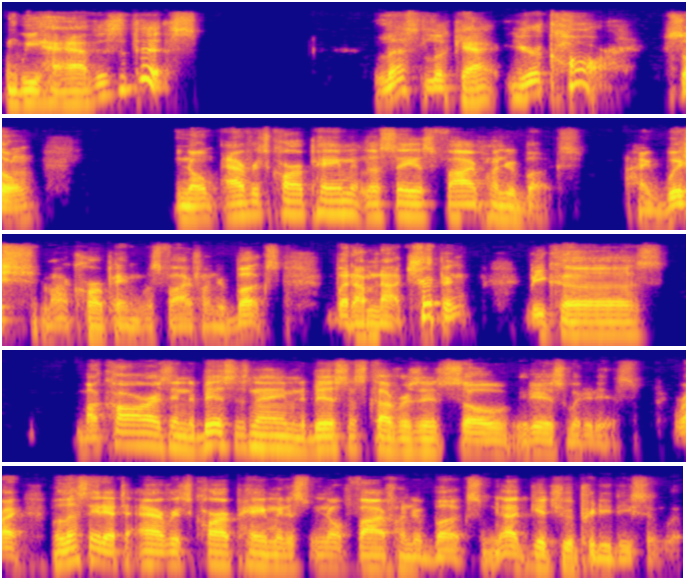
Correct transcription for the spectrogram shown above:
we have is this. Let's look at your car. So, you know, average car payment, let's say is 500 bucks. I wish my car payment was 500 bucks, but I'm not tripping because my car is in the business name and the business covers it. So it is what it is. Right. But let's say that the average car payment is, you know, 500 bucks. That gets you a pretty decent whip.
